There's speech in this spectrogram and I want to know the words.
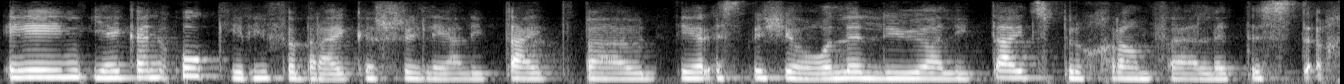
en jy kan ook hierdie verbruikers se loyaliteit bou deur 'n spesiale loyaliteitsprogram vir hulle te stig.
